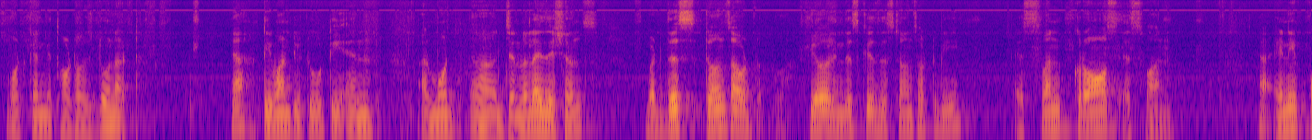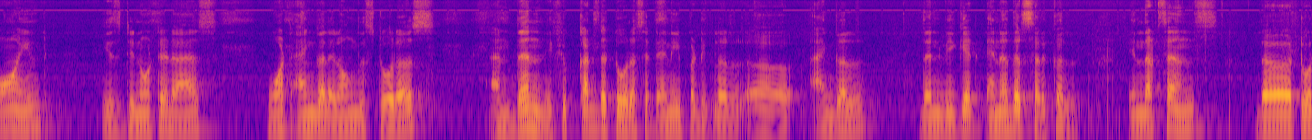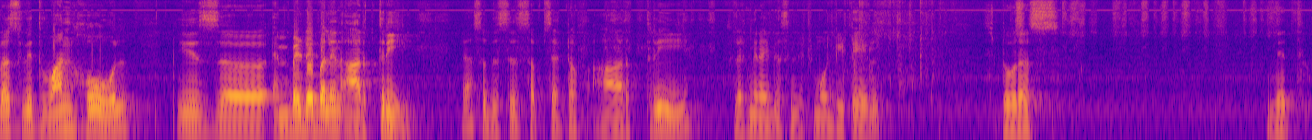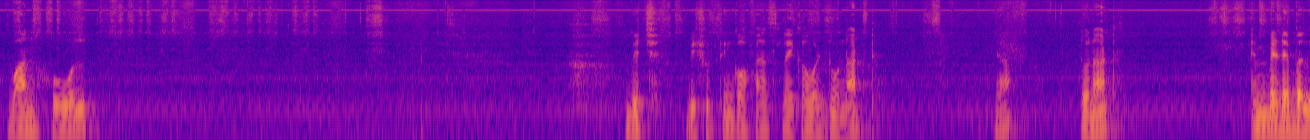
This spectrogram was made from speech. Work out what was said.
what can be thought of as donut, yeah, T 1, T 2, T n are more uh, generalizations, but this turns out here in this case this turns out to be S 1 cross S 1. Yeah, any point is denoted as what angle along this torus and then if you cut the torus at any particular uh, angle then we get another circle. In that sense the torus with one hole is uh, embeddable in R 3. Yeah, so, this is subset of R 3 So, let me write this in little more detail. Torus with one hole which we should think of as like our donut, yeah, donut. Embeddable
